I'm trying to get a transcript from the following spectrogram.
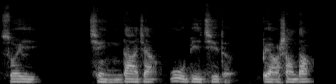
所以请大家务必记得不要上当。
